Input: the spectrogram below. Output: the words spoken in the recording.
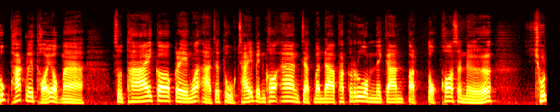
ทุกพักเลยถอยออกมา สุดท้ายก็เกรงว่าอาจจะถูกใช้เป็นข้ออ้างจากบรรดาพักร่วมในการปัดตกข้อเสนอ ชุด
